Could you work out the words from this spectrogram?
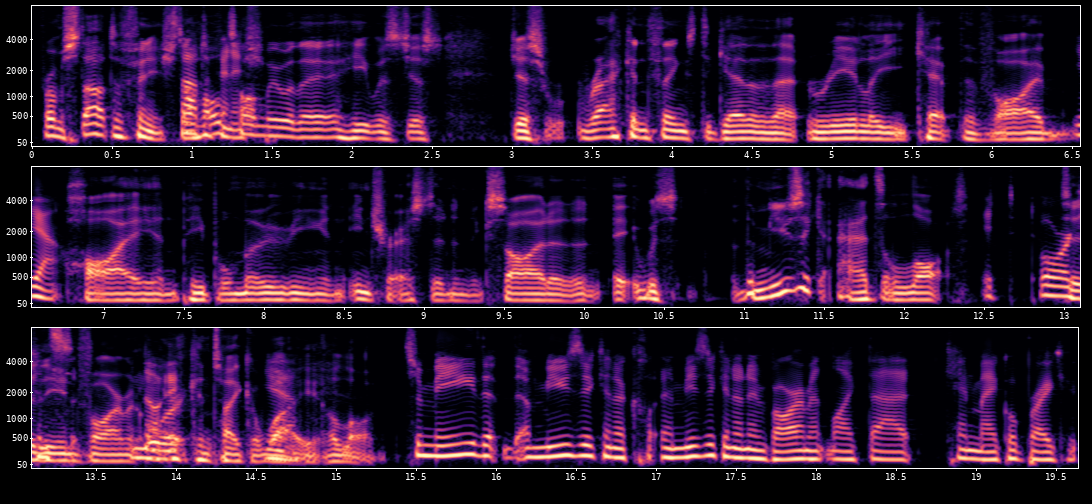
from start to finish. Start the whole finish. time we were there, he was just just racking things together that really kept the vibe Yeah. high and people moving and interested and excited. And it was the music adds a lot it to can the environment, no, or it- it can take yeah. away a lot. to me, the, the music in a, a music in an environment like that can make or break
